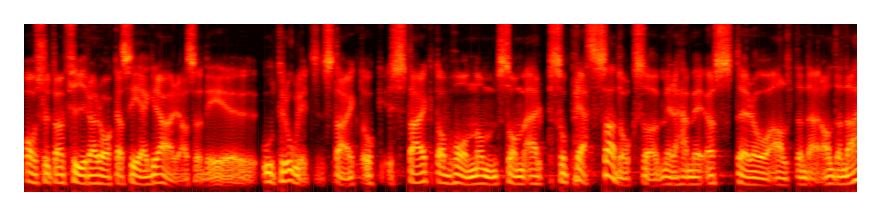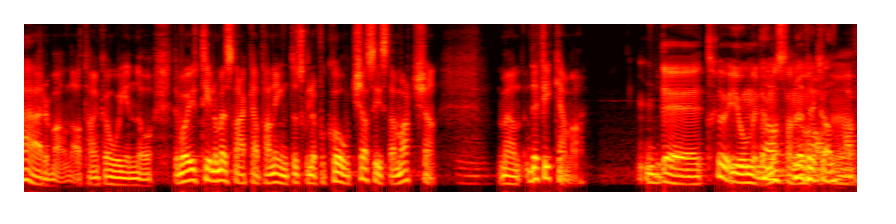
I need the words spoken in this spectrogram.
avslutar med fyra raka segrar. Alltså, det är otroligt starkt. Och starkt av honom som är så pressad också med det här med Öster och allt den där, all den där härvan. Att han kan gå in och... Det var ju till och med snack att han inte skulle få coacha sista matchen. Men det fick han va? Det tror jag, jo men det Ja, måste han fick ha. han. Ja.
